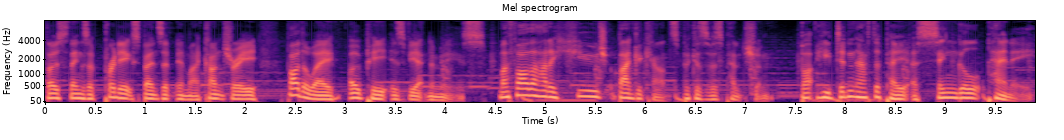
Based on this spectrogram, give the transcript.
Those things are pretty expensive in my country. By the way, OP is Vietnamese. My father had a huge bank account because of his pension, but he didn't have to pay a single penny.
